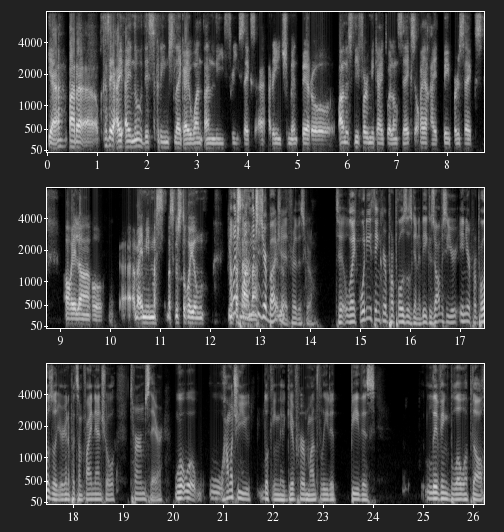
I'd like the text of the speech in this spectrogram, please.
Yeah, para kasi I I know this screams like I want only free sex arrangement pero honestly for me kahit walang sex o kaya kahit paper sex okay lang ako. Uh, I mean mas mas gusto ko yung How much, how much is your budget for this girl? To like, what do you think her proposal is going to be? Because obviously, you're in your proposal, you're going to put some financial terms there. What, what, how much are you looking to give her monthly to be this living blow up doll?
